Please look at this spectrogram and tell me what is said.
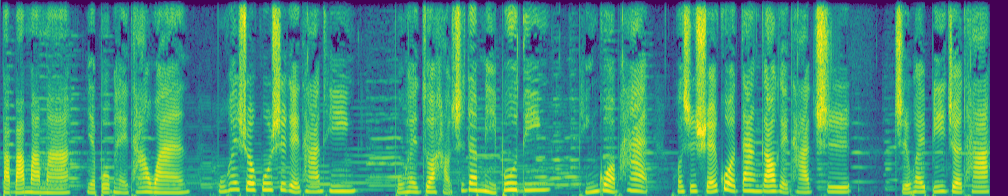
爸爸妈妈也不陪他玩，不会说故事给他听，不会做好吃的米布丁、苹果派或是水果蛋糕给他吃，只会逼着他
